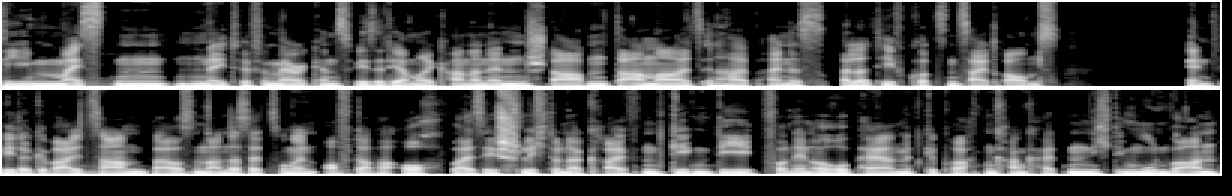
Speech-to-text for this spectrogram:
Die meisten Native Americans, wie sie die Amerikaner nennen, starben damals innerhalb eines relativ kurzen Zeitraums. Entweder gewaltsam bei Auseinandersetzungen, oft aber auch, weil sie schlicht und ergreifend gegen die von den Europäern mitgebrachten Krankheiten nicht immun waren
